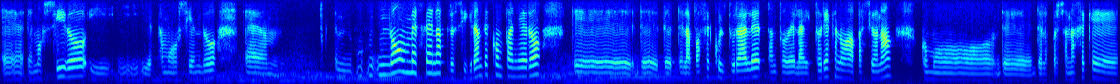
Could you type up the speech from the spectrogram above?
eh, hemos sido y, y, estamos siendo eh, no mecenas, pero sí grandes compañeros de, las voces culturales, tanto de las historias que nos apasionan como de, los personajes que,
